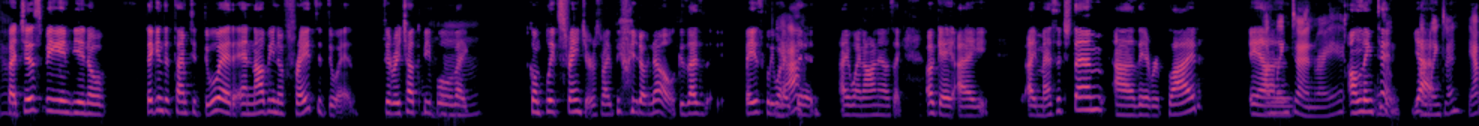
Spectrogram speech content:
yeah. but just being, you know, taking the time to do it and not being afraid to do it to reach out to people mm-hmm. like complete strangers right? People you don't know because that's basically what yeah. i did. I went on and i was like okay i i messaged them uh, they replied and on linkedin right? On linkedin yeah. on linkedin? Yeah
